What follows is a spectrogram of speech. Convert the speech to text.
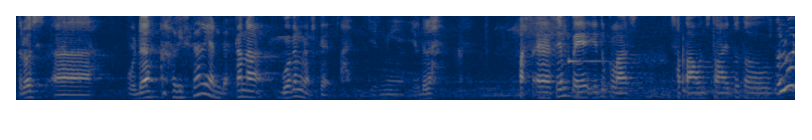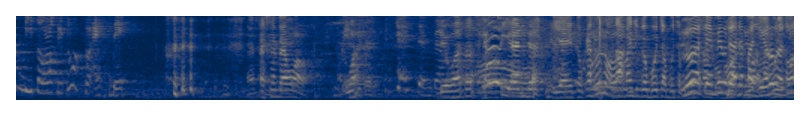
Terus eh, udah Ahli sekali anda. karena gue kan nggak suka anjir nih ya udahlah pas SMP itu kelas setahun setelah itu tuh lu ditolak itu waktu SD SMP awal Wah, SMP dewasa sekali Anda. iya itu kan namanya juga bocah-bocah Lu bocah, SMP udah ada Pajero gua nggak sih?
